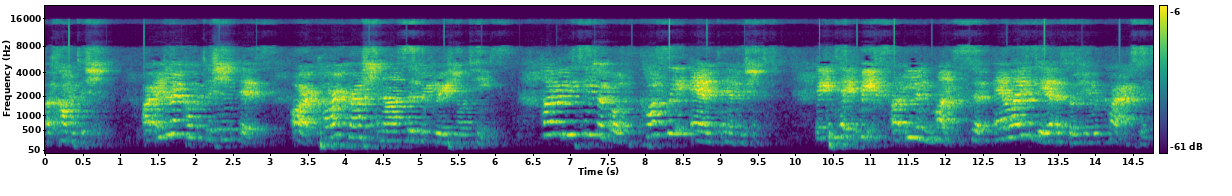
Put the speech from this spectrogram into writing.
uh, competition. Our indirect competition is our car crash analysis recreational teams. However, these teams are both costly and inefficient. It can take weeks or even months to analyze the data associated with car accidents.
